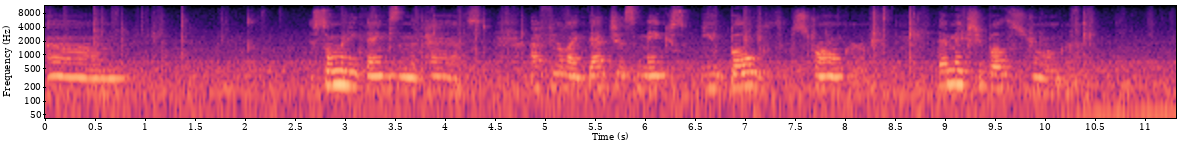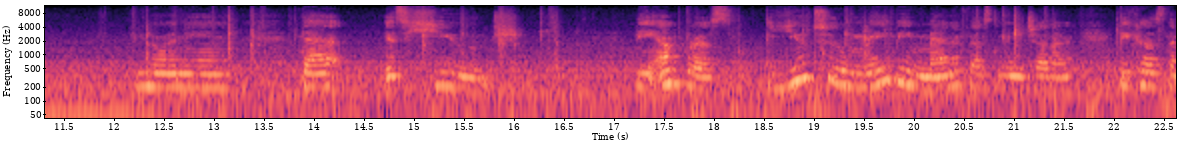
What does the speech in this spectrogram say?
um, so many things in the past. I feel like that just makes you both stronger. That makes you both stronger. You know what I mean? That is huge. The Empress, you two may be manifesting each other because the,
